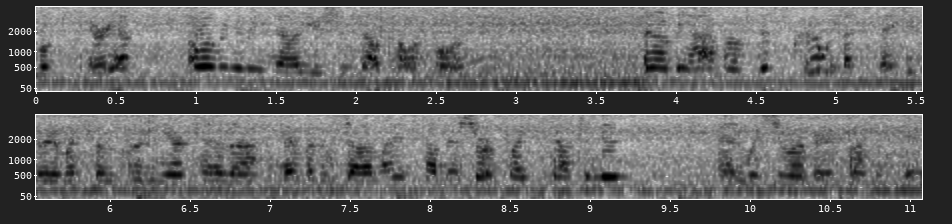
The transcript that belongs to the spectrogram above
smoking area. However, you may now use your cell telephone. And on behalf of this crew, we'd like to thank you very much for including Air Canada member the Star Alliance on this short flight this afternoon and wish you a very pleasant day.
